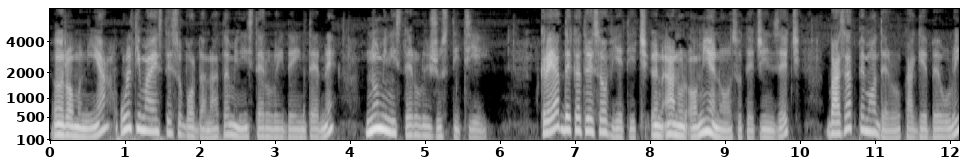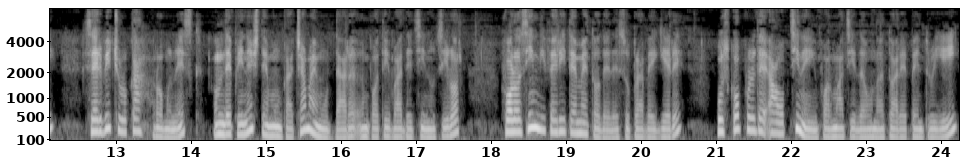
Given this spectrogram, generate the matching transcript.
În România, ultima este subordonată Ministerului de Interne, nu Ministerului Justiției. Creat de către sovietici în anul 1950, bazat pe modelul KGB-ului, serviciul K românesc îndeplinește munca cea mai murdară împotriva deținuților, folosind diferite metode de supraveghere, cu scopul de a obține informații dăunătoare pentru ei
